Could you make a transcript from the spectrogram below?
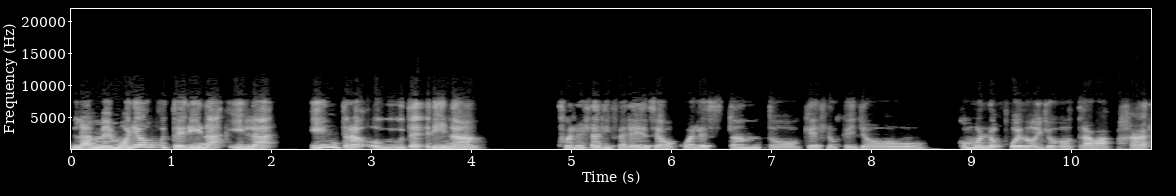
La memoria uterina y la intrauterina, ¿cuál es la diferencia o cuál es tanto, qué es lo que yo, cómo lo puedo yo trabajar?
